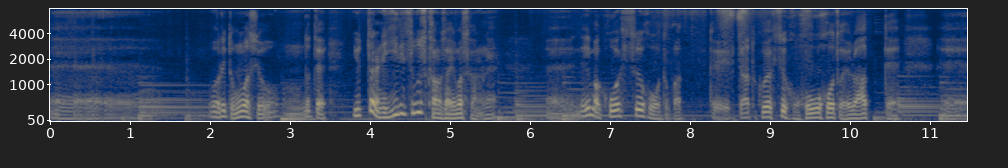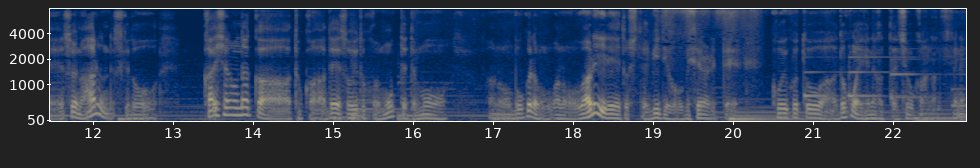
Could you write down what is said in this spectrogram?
えー、悪いと思いますよ、うん、だって言ったら握りつぶす可能性ありますからね、えー、で今公益通報とかってあと公益通報保護法とかいろいろあって、えー、そういうのあるんですけど会社の中とかでそういうところを持っててもあの僕らもあの悪い例としてビデオを見せられてこういうことはどこがいけなかったでしょうかなんつってね。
